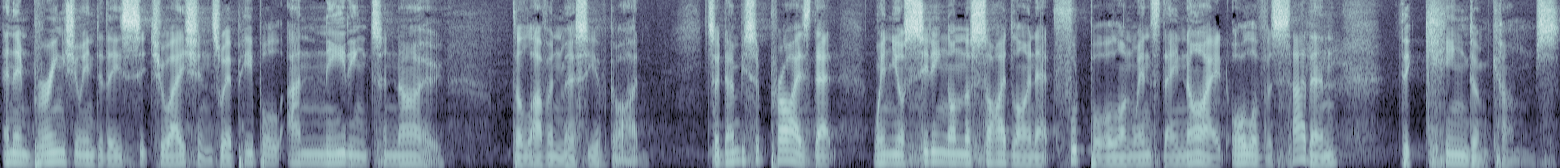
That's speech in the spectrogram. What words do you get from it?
and then brings you into these situations where people are needing to know the love and mercy of God. So don't be surprised that when you're sitting on the sideline at football on Wednesday night, all of a sudden the kingdom comes.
